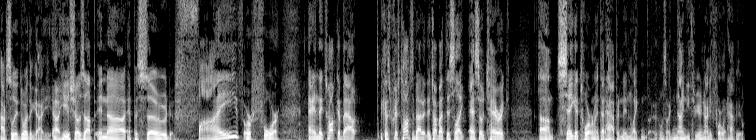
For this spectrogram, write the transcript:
Absolutely adore the guy. Uh, he shows up in uh, episode five or four, and they talk about because Chris talks about it. They talk about this like esoteric um, Sega tournament that happened in like it was like ninety three or ninety four, what have you.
